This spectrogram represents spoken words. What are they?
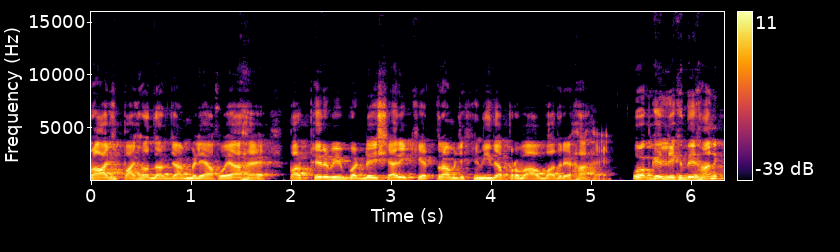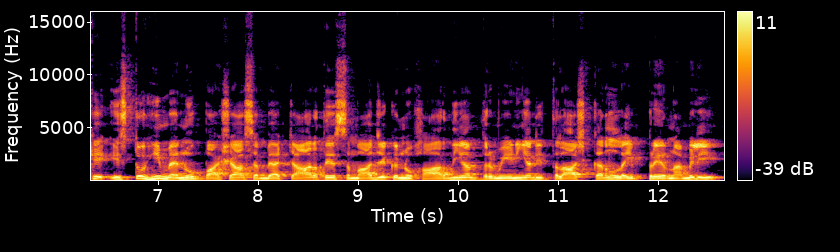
ਰਾਜ ਭਾਸ਼ਾ ਦਾ ਦਰਜਾ ਮਿਲਿਆ ਹੋਇਆ ਹੈ, ਪਰ ਫਿਰ ਵੀ ਵੱਡੇ ਸ਼ਹਿਰੀ ਖੇਤਰਾਂ ਵਿੱਚ ਹਿੰਦੀ ਦਾ ਪ੍ਰਭਾਵ ਵਧ ਰਿਹਾ ਹੈ। ਉਹ ਅੱਗੇ ਲਿਖਦੇ ਹਨ ਕਿ ਇਸ ਤੋਂ ਹੀ ਮੈਨੂੰ ਭਾਸ਼ਾ, ਸੱਭਿਆਚਾਰ ਅਤੇ ਸਮਾਜਿਕ ਨੁਹਾਰ ਦੀਆਂ ਤਰਮੀਣੀਆਂ ਦੀ ਤਲਾਸ਼ ਕਰਨ ਲਈ ਪ੍ਰੇਰਣਾ ਮਿਲੀ,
